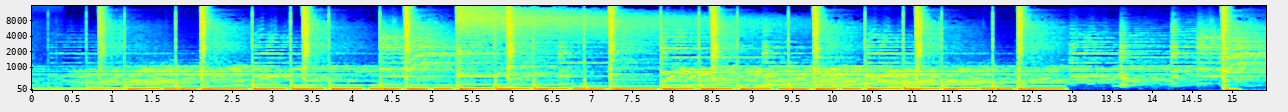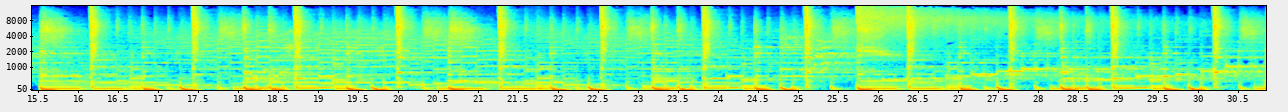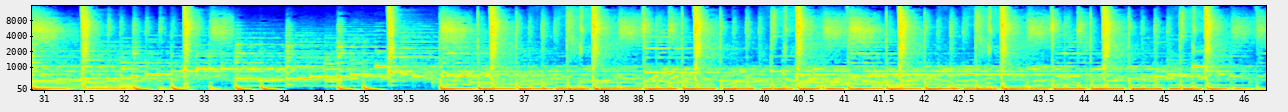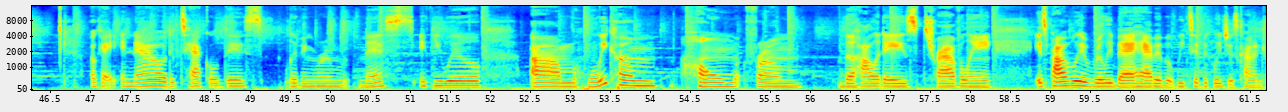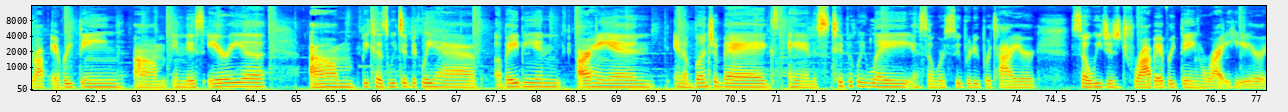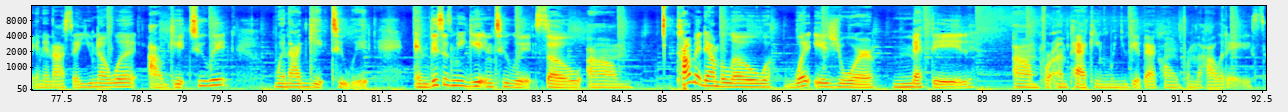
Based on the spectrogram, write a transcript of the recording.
Okay, and now to tackle this living room mess, if you will. um, when we come home from the holidays traveling, it's probably a really bad habit, but we typically just kind of drop everything um, in this area um, because we typically have a baby in our hand in a bunch of bags and it's typically late and so we're super duper tired. So we just drop everything right here and then i say you know what? I'll get to it when i get to it. And this is me getting to it. So um comment down below what is your method um, for unpacking when you get back home from the holidays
